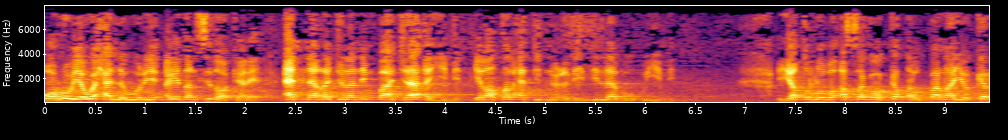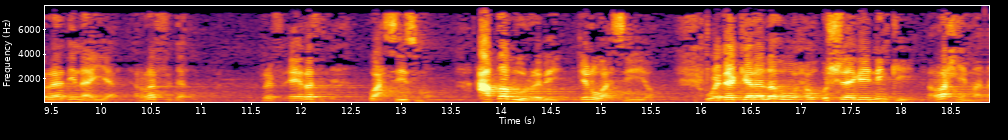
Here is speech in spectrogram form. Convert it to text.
Wa ru'ya waxaa la wariyey aydan sidoo kale anna rajula nin baa jaa'a yimid ilaa طalxati bni cubaydillaah buu u yimid yatlubu asagoo ka dalbanaya ka raadinaya rafda rafda wax siismo. Cata buu rabay inuu wax siiyo. Wadakara lahu wuxuu u sheegay ninkii raximan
